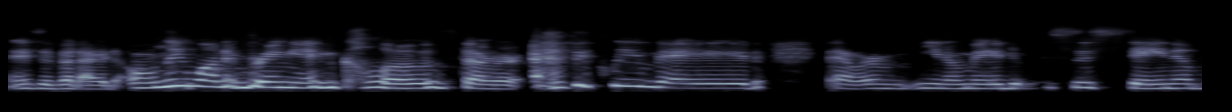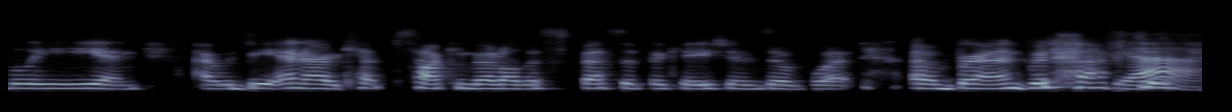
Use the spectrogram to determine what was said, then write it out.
And I said, but I'd only want to bring in clothes that were ethically made, that were, you know, made sustainably. And I would be, and I kept talking about all the specifications of what a brand would have yeah.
